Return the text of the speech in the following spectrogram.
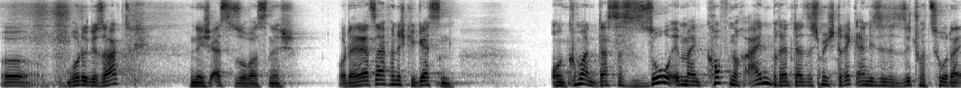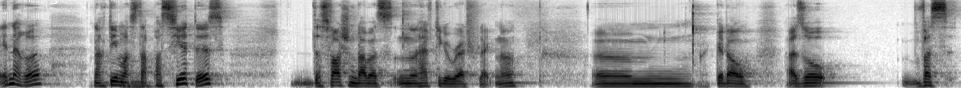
äh, wurde gesagt, nee, ich esse sowas nicht. Oder er hat es einfach nicht gegessen. Und guck mal, dass das so in meinen Kopf noch einbrennt, dass ich mich direkt an diese Situation erinnere, nach dem, was da passiert ist, das war schon damals eine heftige Red Flag, ne? Ähm, genau. Also, was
